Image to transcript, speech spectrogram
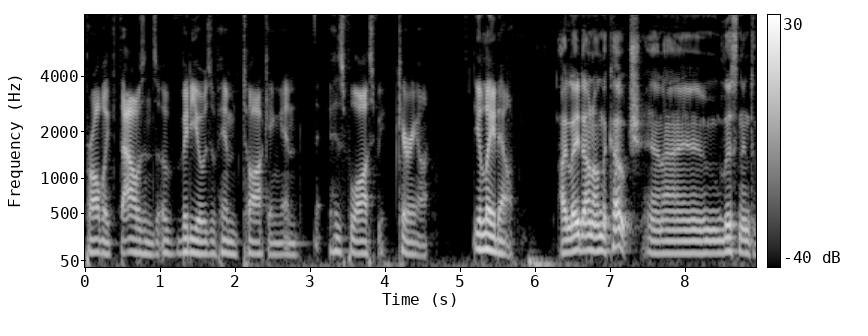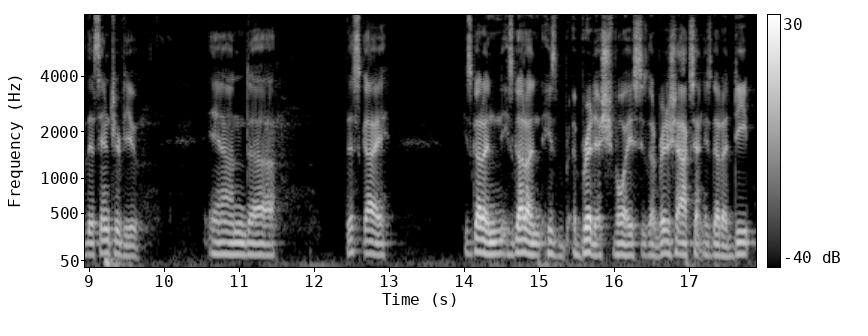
probably thousands of videos of him talking and his philosophy. Carry on. You lay down. I lay down on the couch and I'm listening to this interview, and uh, this guy, he's got a he's got a he's a British voice. He's got a British accent. He's got a deep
